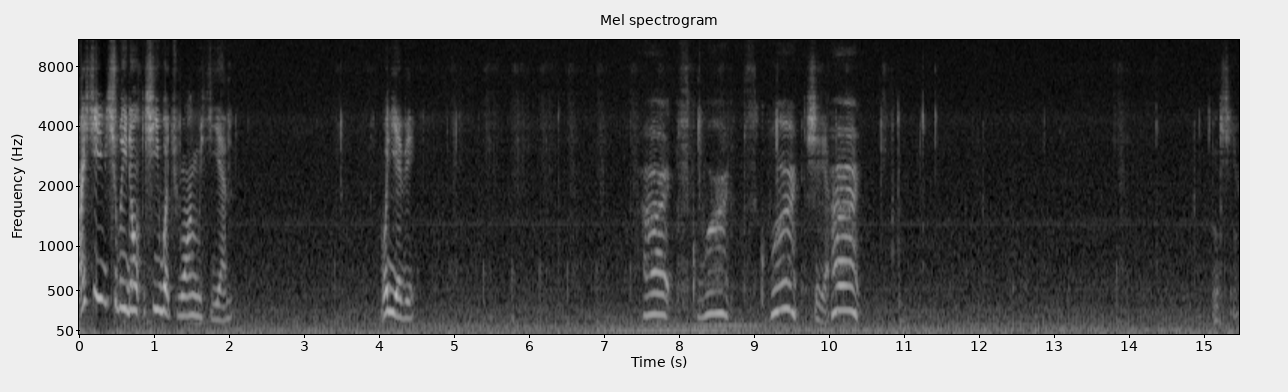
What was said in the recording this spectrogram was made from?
I seriously don't see what's wrong with them. Whatever. Heart. Squirt. Squirt. Shut up. Heart. Insect. Yeah.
